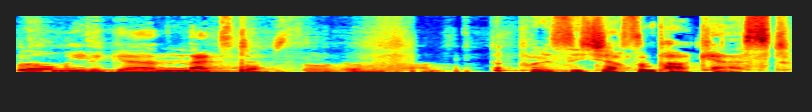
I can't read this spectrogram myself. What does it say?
we'll meet again next episode on the Percy Jackson podcast.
